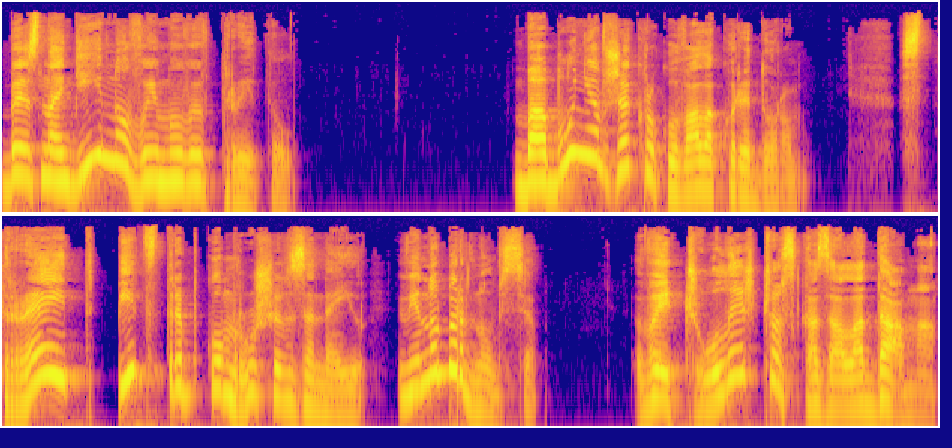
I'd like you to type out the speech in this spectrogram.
безнадійно вимовив Тритл. Бабуня вже крокувала коридором. Стрейт підстрибком рушив за нею. Він обернувся. Ви чули, що сказала дама?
